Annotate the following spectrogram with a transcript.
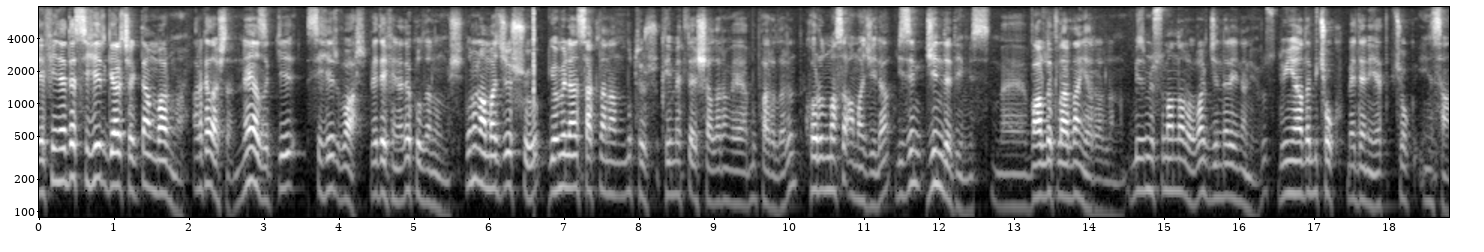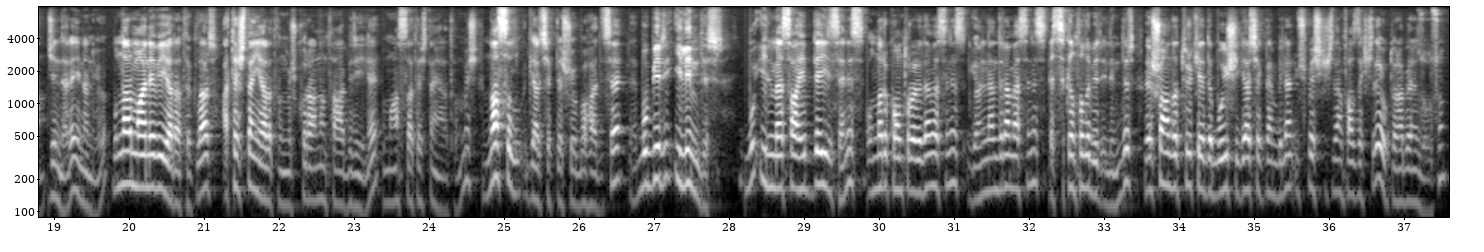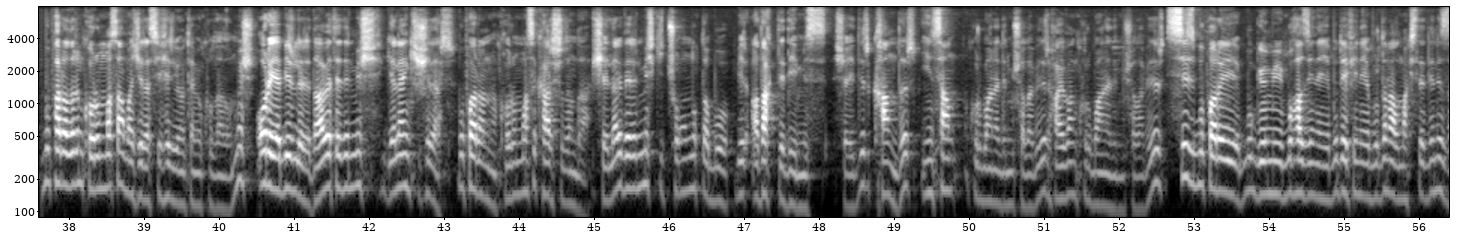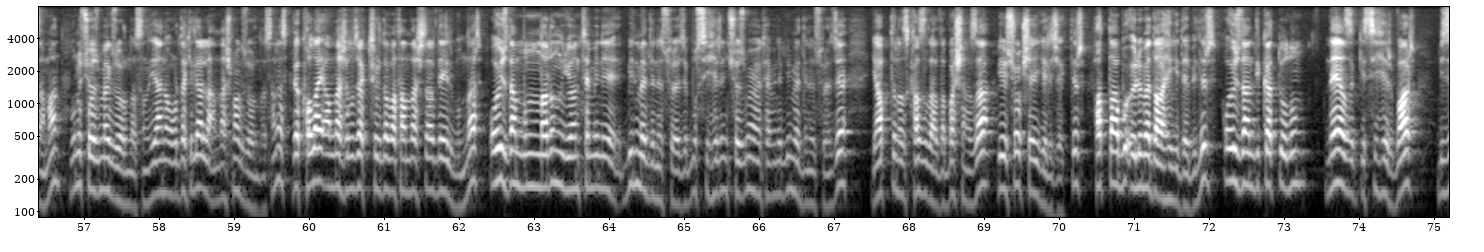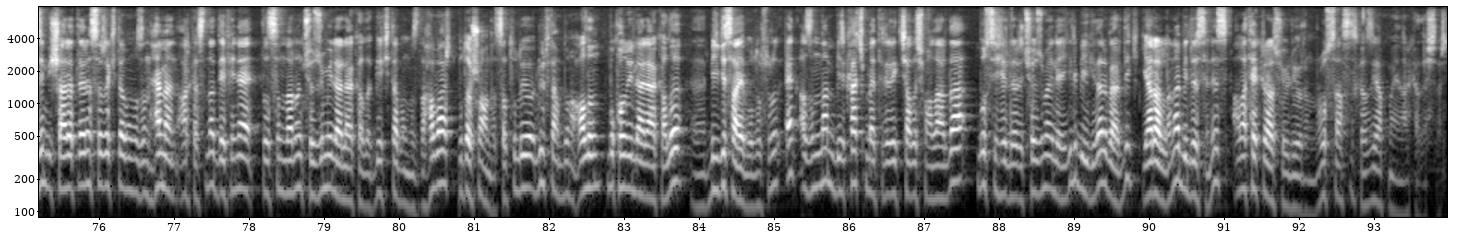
Definede sihir gerçekten var mı? Arkadaşlar ne yazık ki sihir var ve definede kullanılmış. Bunun amacı şu, gömülen saklanan bu tür kıymetli eşyaların veya bu paraların korunması amacıyla bizim cin dediğimiz e, varlıklardan yararlanın. Biz Müslümanlar olarak cinlere inanıyoruz. Dünyada birçok medeniyet, birçok insan cinlere inanıyor. Bunlar manevi yaratıklar. Ateşten yaratılmış Kur'an'ın tabiriyle. Dumansız ateşten yaratılmış. Nasıl gerçekleşiyor bu hadise? E, Bu bir ilimdir. Bu ilme sahip değilseniz onları kontrol edemezsiniz, yönlendiremezsiniz. E, sıkıntılı bir ilimdir. Ve şu anda Türkiye'de bu işi gerçekten bilen 3-5 kişiden fazla kişi de yoktur haberiniz olsun. Bu paraların korunması amacıyla sihir yöntemi kullanılmış. Oraya birileri davet edilmiş. Gelen kişiler bu paranın korunması karşılığında şeyler verilmiş ki çoğunlukla bu bir adak dediğimiz şeydir, kandır. İnsan kurban edilmiş olabilir, hayvan kurban edilmiş olabilir. Siz bu parayı, bu gömüyü, bu hazineyi, bu defineyi buradan almak istediğiniz zaman bunu çözmek zorundasınız. Yani oradakilerle anlaşmak zorundasınız ve kolay anlaşılacak türde vatandaşlar değil bunlar. O yüzden bunların yöntemini bilmediğiniz sürece, bu sihirin çözme yöntemini bilmediğiniz sürece yaptığınız kazılarda başınıza birçok şey gelecektir. Hatta bu ölüme dahi gidebilir. O yüzden dikkatli olun. Ne yazık ki sihir var. Bizim İşaretlerin Sırrı kitabımızın hemen arkasında define tılsımlarının çözümüyle alakalı bir kitabımız daha var. Bu da şu anda satılıyor. Lütfen bunu alın. Bu konuyla alakalı e, bilgi sahibi olursunuz. En azından birkaç metrelik çalışmalarda bu sihirleri çözmeyle ilgili bilgiler verdik. Yararlanabilirsiniz. Ama tekrar söylüyorum ruhsatsız kazı yapmayın arkadaşlar.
